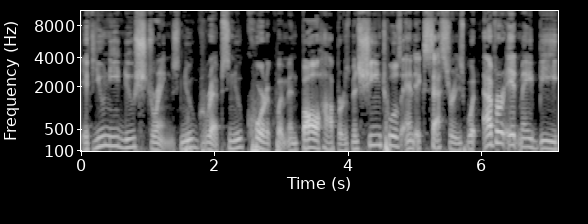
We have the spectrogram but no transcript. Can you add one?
if you need new strings, new grips, new court equipment, ball hoppers, machine tools, and accessories, whatever it may be,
